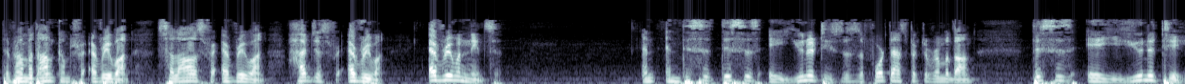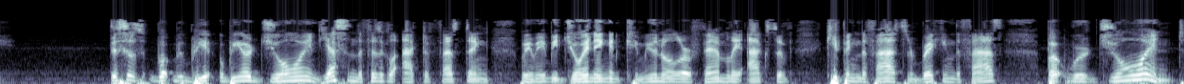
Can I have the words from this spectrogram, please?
the Ramadan comes for everyone. Salah is for everyone. Hajj is for everyone. Everyone needs it. And, and this is, this is a unity. So this is the fourth aspect of Ramadan. This is a unity this is what we, we are joined, yes, in the physical act of fasting. We may be joining in communal or family acts of keeping the fast and breaking the fast, but we're joined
